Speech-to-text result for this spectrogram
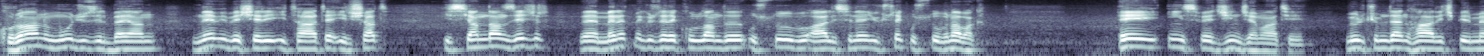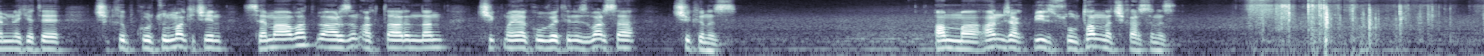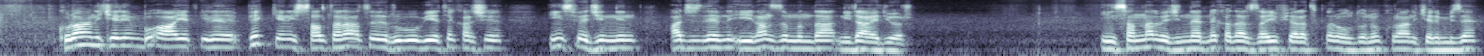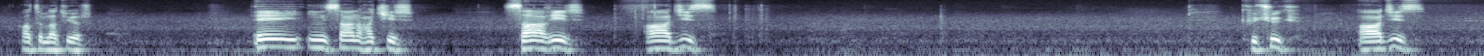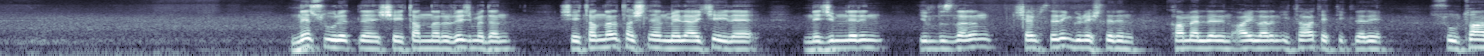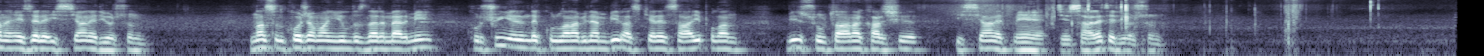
Kur'an-ı mucizil beyan, nevi beşeri itaate irşat, isyandan zecr ve men etmek üzere kullandığı uslubu alisine yüksek uslubuna bak. Ey ins ve cin cemaati! Mülkümden hariç bir memlekete çıkıp kurtulmak için semavat ve arzın aktarından çıkmaya kuvvetiniz varsa çıkınız. Ama ancak bir sultanla çıkarsınız. Kur'an-ı Kerim bu ayet ile pek geniş saltanatı rububiyete karşı ins ve cinnin acizlerini ilan zımmında nida ediyor. İnsanlar ve cinler ne kadar zayıf yaratıklar olduğunu Kur'an-ı Kerim bize hatırlatıyor. Ey insan hakir, sagir, aciz, küçük, aciz, ne suretle şeytanları recmeden, şeytanları taşlayan melaike ile necimlerin, yıldızların, şemslerin, güneşlerin, kamerlerin, ayların itaat ettikleri sultanı ezele isyan ediyorsun. Nasıl kocaman yıldızları mermi, kurşun yerinde kullanabilen bir askere sahip olan bir sultana karşı isyan etmeye cesaret ediyorsun.''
